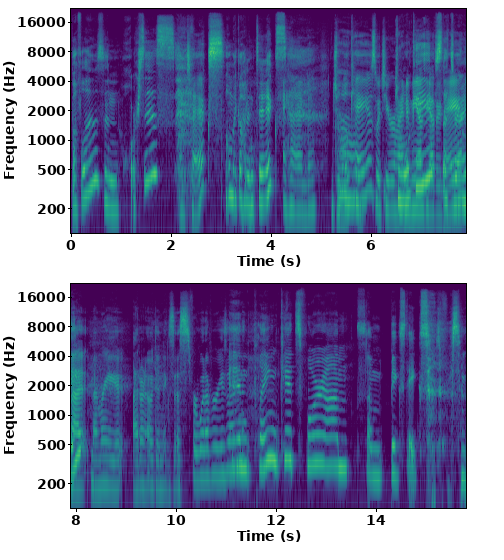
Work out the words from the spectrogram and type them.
buffaloes and horses. And ticks Oh my god, and ticks. and jewel caves, which you reminded me of the other day. And that memory, I don't know, didn't exist for whatever reason. And playing kids for um some big stakes. for some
